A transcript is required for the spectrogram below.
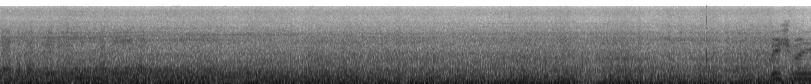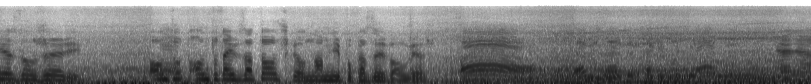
Tak, pokazuję mi, że musimy jechać. Byśmy nie zdążyli. On, No. tu, on tutaj w zatoczkę, on nam nie pokazywał, wiesz? A, ja myślałem, że w takiej popularny. Nie, nie.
